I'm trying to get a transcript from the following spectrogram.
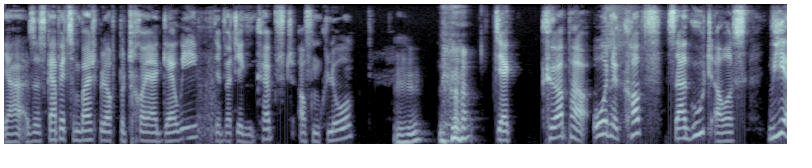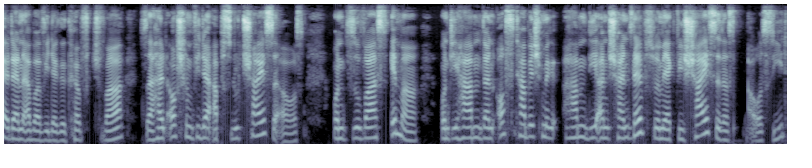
Ja, also es gab hier zum Beispiel auch Betreuer Gary, der wird hier geköpft auf dem Klo. Mhm. Der Körper ohne Kopf sah gut aus. Wie er dann aber wieder geköpft war, sah halt auch schon wieder absolut scheiße aus. Und so war es immer. Und die haben dann oft, habe ich mir, haben die anscheinend selbst bemerkt, wie scheiße das aussieht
